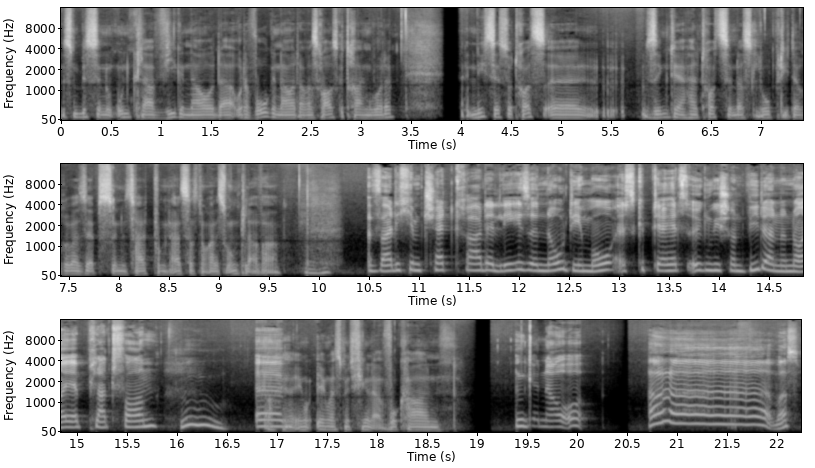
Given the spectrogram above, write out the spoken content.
ist ein bisschen unklar, wie genau da oder wo genau da was rausgetragen wurde. Nichtsdestotrotz äh, singt er halt trotzdem das Loblied darüber, selbst zu dem Zeitpunkt, als das noch alles unklar war. Weil ich im Chat gerade lese, No Demo, es gibt ja jetzt irgendwie schon wieder eine neue Plattform. Ach ja, irg- irgendwas mit vielen Vokalen. Genau, Ah, was?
